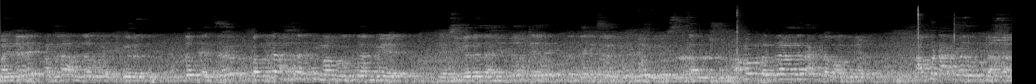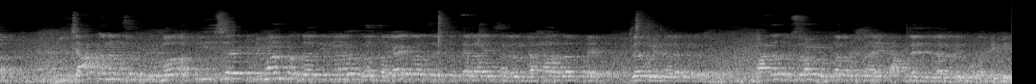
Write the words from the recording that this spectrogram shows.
महिन्याला एक पंधरा हजार रुपयाची गरज आहे. तर त्यांचं पंधरा हजार किमान रोजगार मिळेल याची गरज आहे. तर ते त्यांचं व्यवस्थित चालू शकतो. आपण पंधरा हजार आकडा वापरूया. आपण आकडा धरून दहा चार जणांचं कुटुंब अतिशय किमान पद्धतीनं जर जगायचं असेल तर त्याला एक साधारण दहा हजार रुपये दर महिन्याला गरज आहे माझा दुसरा पुढचा प्रश्न आहे की आपल्या जिल्ह्यामध्ये मोठा देखील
